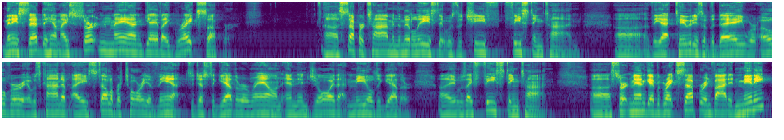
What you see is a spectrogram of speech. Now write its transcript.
Then he said to him, A certain man gave a great supper. Uh, supper time in the Middle East, it was the chief feasting time. Uh, the activities of the day were over. It was kind of a celebratory event to just to gather around and enjoy that meal together. Uh, it was a feasting time. Uh, a certain man gave a great supper, invited many.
